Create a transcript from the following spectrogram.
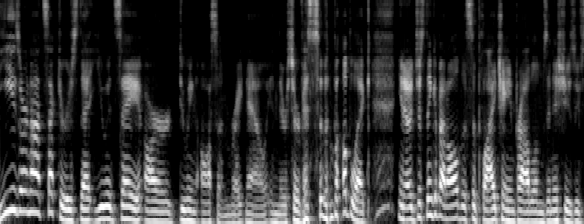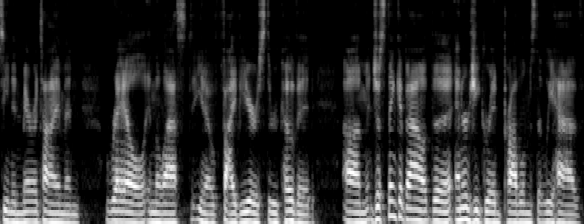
these are not sectors that you would say are doing awesome right now in their service to the public. You know, just think about all the supply chain problems and issues we've seen in maritime and rail in the last, you know, five years through COVID. Um, just think about the energy grid problems that we have.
